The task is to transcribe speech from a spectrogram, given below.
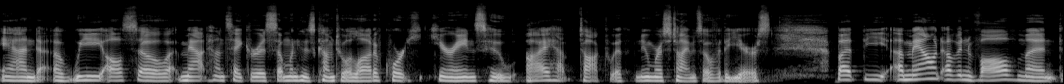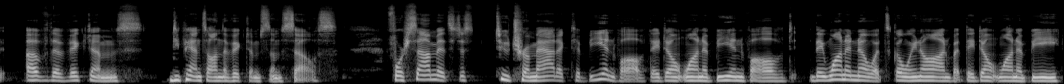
and uh, we also, Matt Hunsaker is someone who's come to a lot of court hearings who I have talked with numerous times over the years. But the amount of involvement of the victims depends on the victims themselves. For some, it's just too traumatic to be involved. They don't want to be involved. They want to know what's going on, but they don't want to be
